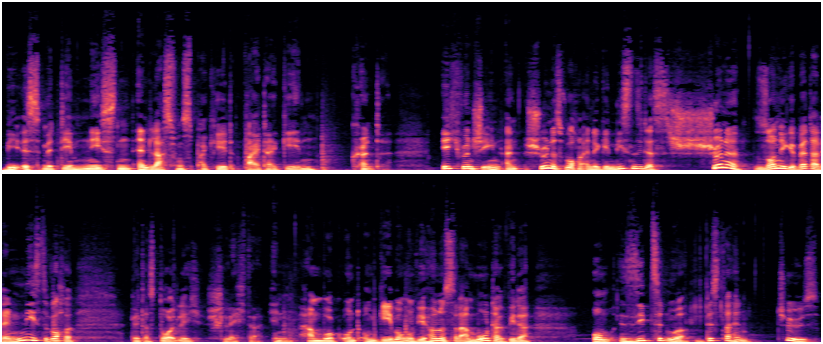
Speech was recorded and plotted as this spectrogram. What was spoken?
wie es mit dem nächsten Entlastungspaket weitergehen könnte. Ich wünsche Ihnen ein schönes Wochenende. Genießen Sie das schöne sonnige Wetter, denn nächste Woche wird das deutlich schlechter in Hamburg und Umgebung. Und wir hören uns dann am Montag wieder um 17 Uhr. Bis dahin. Tschüss.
